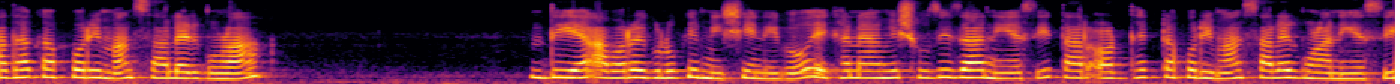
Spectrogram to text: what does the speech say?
আধা কাপ পরিমাণ চালের গুঁড়া দিয়ে আবারও এগুলোকে মিশিয়ে নিব। এখানে আমি সুজি যা নিয়েছি, তার অর্ধেকটা পরিমাণ চালের গুঁড়া নিয়েছি।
